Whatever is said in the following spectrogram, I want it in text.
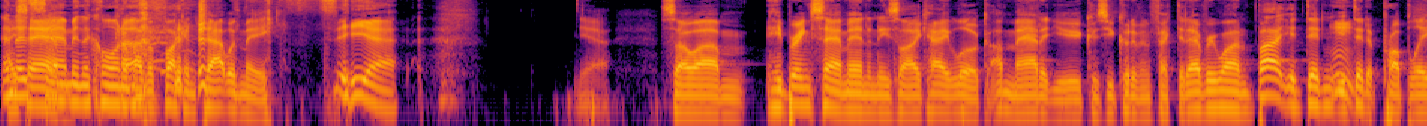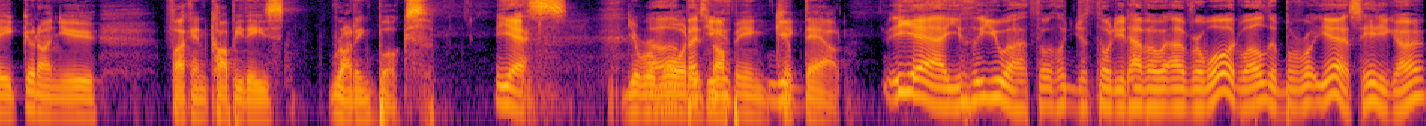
And Hey, there's Sam, in the corner. Come have a fucking chat with me. yeah. Yeah. So um, he brings Sam in and he's like, "Hey, look, I'm mad at you because you could have infected everyone, but you didn't. Hmm. You did it properly. Good on you. Fucking copy these rotting books. Yes. Your Uh, reward but is you- not being you- kicked out. Yeah. You th- you uh, thought you thought you'd have a, a reward. Well, the, yes. Here you go.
